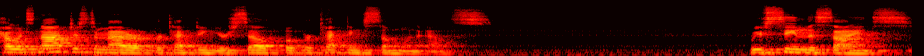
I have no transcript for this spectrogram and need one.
how it's not just a matter of protecting yourself, but protecting someone else. We've seen the science,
